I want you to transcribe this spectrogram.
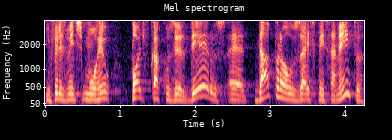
infelizmente morreu, pode ficar com os herdeiros? É, dá para usar esse pensamento?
